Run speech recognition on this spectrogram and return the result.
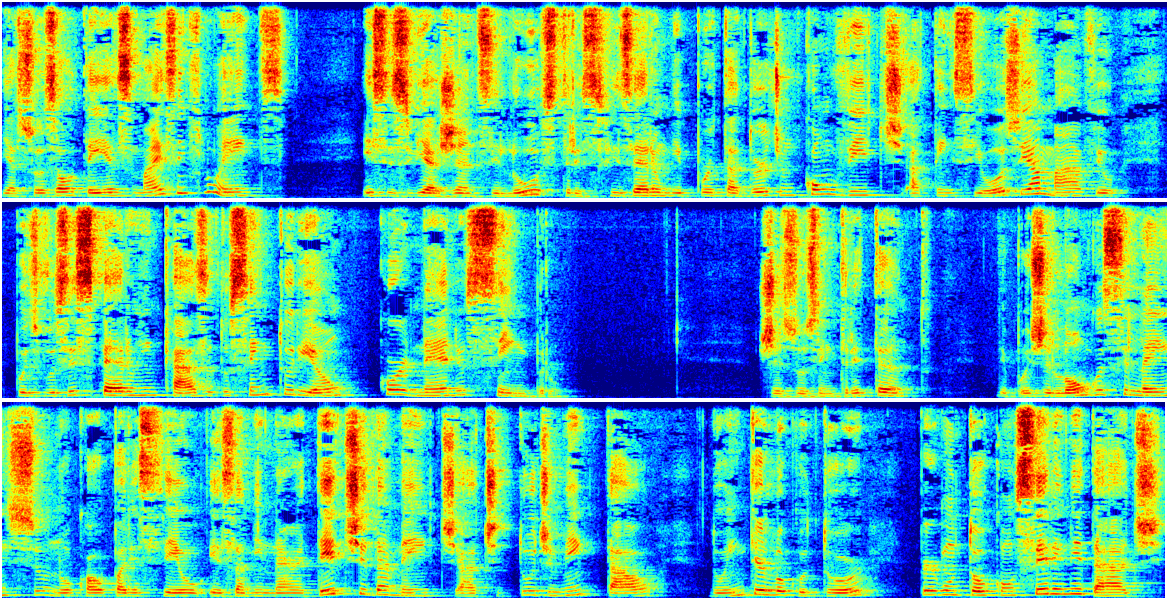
e as suas aldeias mais influentes. Esses viajantes ilustres fizeram-me portador de um convite atencioso e amável pois vos espero em casa do centurião Cornélio Simbro. Jesus, entretanto, depois de longo silêncio, no qual pareceu examinar detidamente a atitude mental do interlocutor, perguntou com serenidade,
